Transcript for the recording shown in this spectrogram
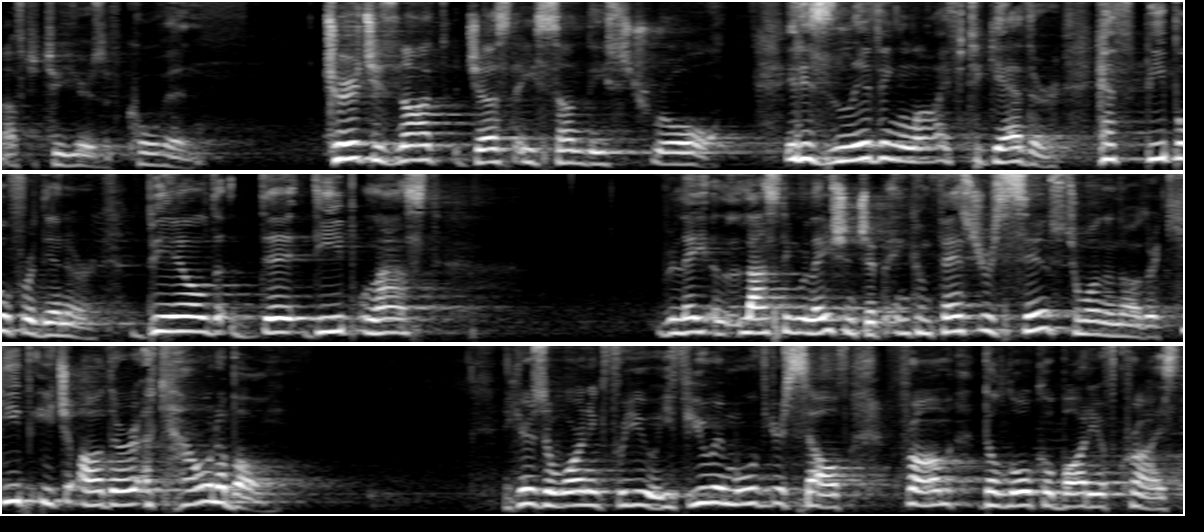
after two years of COVID. Church is not just a Sunday stroll. It is living life together. Have people for dinner. Build the deep, last, lasting relationship and confess your sins to one another. Keep each other accountable. Here's a warning for you. If you remove yourself from the local body of Christ,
